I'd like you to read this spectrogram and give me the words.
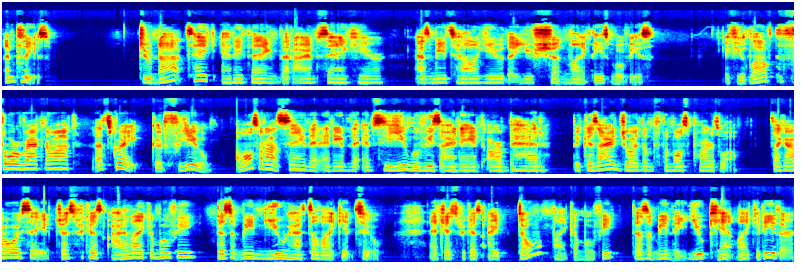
and please, do not take anything that I am saying here as me telling you that you shouldn't like these movies. If you love the Thor Ragnarok, that's great, good for you. I'm also not saying that any of the MCU movies I named are bad, because I enjoyed them for the most part as well. Like I always say, just because I like a movie doesn't mean you have to like it too. And just because I don't like a movie doesn't mean that you can't like it either.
